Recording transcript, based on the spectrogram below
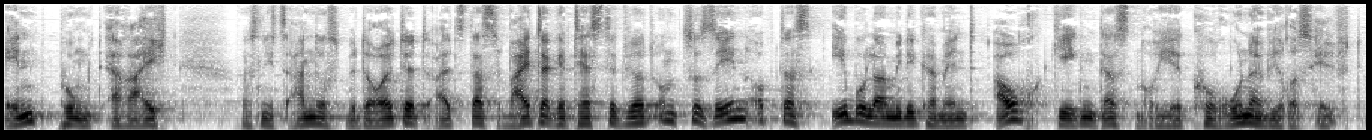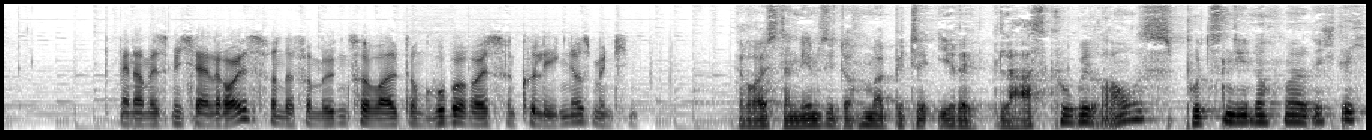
Endpunkt erreicht was nichts anderes bedeutet, als dass weiter getestet wird, um zu sehen, ob das Ebola-Medikament auch gegen das neue Coronavirus hilft. Mein Name ist Michael Reuss von der Vermögensverwaltung Huber Reuss und Kollegen aus München. Herr Reuss, dann nehmen Sie doch mal bitte Ihre Glaskugel raus, putzen die nochmal richtig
